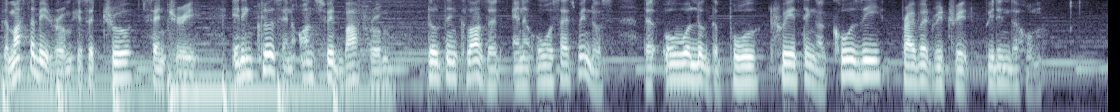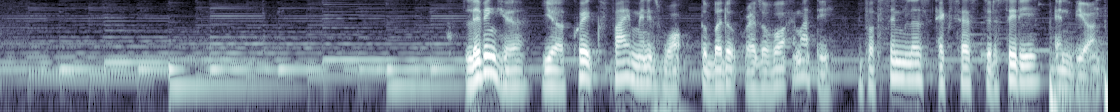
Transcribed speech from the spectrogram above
The master bedroom is a true sanctuary. It includes an ensuite bathroom, built-in closet and an oversized windows that overlook the pool, creating a cozy, private retreat within the home. Living here, you're a quick 5 minutes walk to Bedok Reservoir MRT with a seamless access to the city and beyond.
